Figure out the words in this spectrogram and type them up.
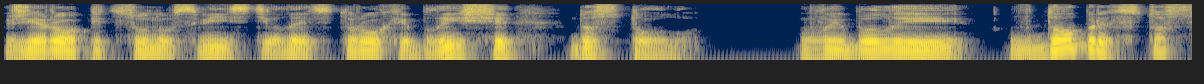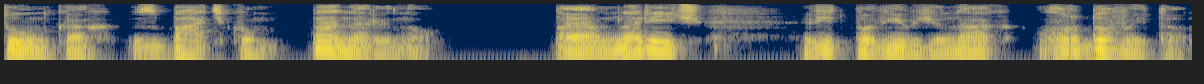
Жіро підсунув свій стілець трохи ближче до столу. Ви були в добрих стосунках з батьком, пане Рено? Певна річ, відповів юнак гордовито.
